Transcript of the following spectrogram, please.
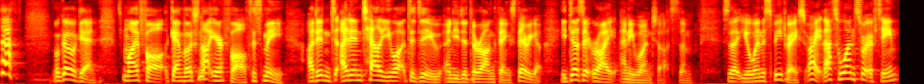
we'll go again. It's my fault. Genbo, it's not your fault. It's me. I didn't I didn't tell you what to do and you did the wrong things. There we go. He does it right and he one-shots them. So that you'll win the speed race. All right, that's one sort of team.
